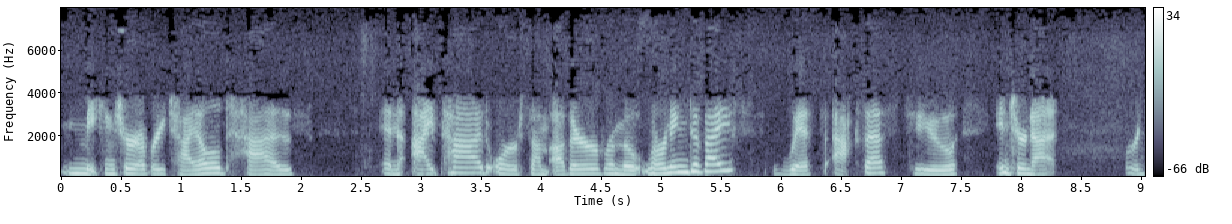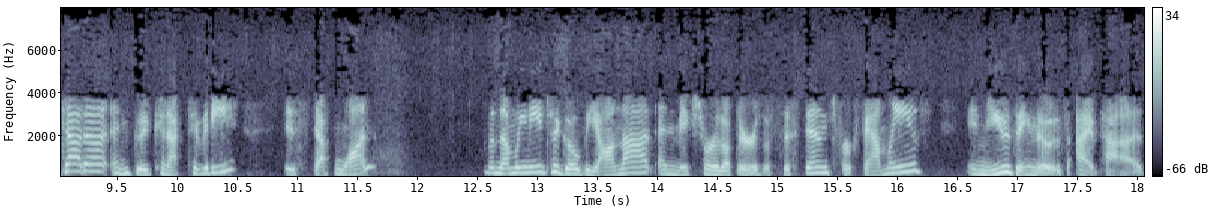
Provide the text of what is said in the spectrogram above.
making sure every child has an iPad or some other remote learning device with access to internet or data and good connectivity is step one. But then we need to go beyond that and make sure that there is assistance for families in using those iPads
